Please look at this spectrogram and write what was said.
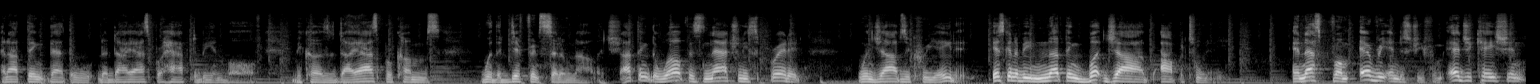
And I think that the, the diaspora have to be involved because the diaspora comes with a different set of knowledge. I think the wealth is naturally spreaded when jobs are created. It's gonna be nothing but job opportunity. And that's from every industry, from education,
